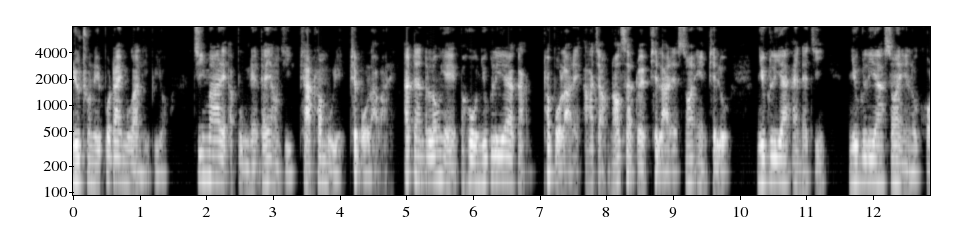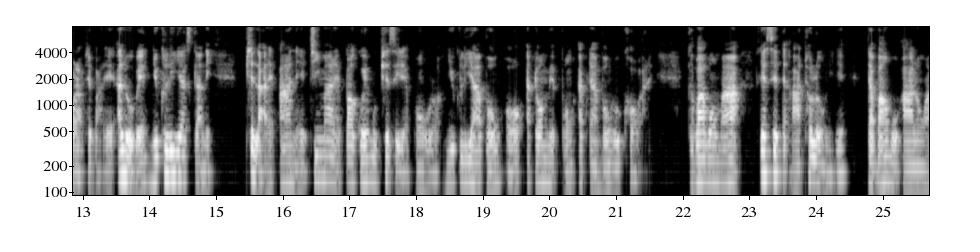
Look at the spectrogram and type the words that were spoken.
neutron တွေပုတ်တိုက်မှုကနေပြီးတော့ကြီးမားတဲ့အပူနဲ့ဓာတ်ရောင်ကြီးဖြာထွက်မှုတွေဖြစ်ပေါ်လာပါတယ်။အက်တန်တစ်လုံးရဲ့ဗဟိုနျူကလ িয়ার ကထွက်ပေါ်လာတဲ့အားကြောင့်နောက်ဆက်တွဲဖြစ်လာတဲ့စွမ်းအင်ဖြစ်လို့ nuclear energy nuclear စွမ်းအင်လို့ခေါ်တာဖြစ်ပါတယ်။အဲ့လိုပဲ nucleus ကနေဖြစ်လာတဲ့အားနဲ့ကြီးမားတဲ့ပေါက်ကွဲမှုဖြစ်စေတဲ့ဘုံကိုတော့ nuclear ဘုံ or atomic ဘုံ atom ဘုံလို့ခေါ်ပါတယ်။ကမ္ဘာပေါ်မှာ လျှက်စစ်တအားထုတ်လုပ်နေတဲ့ဓာတ်ပေါင်းမှုအားလုံးက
